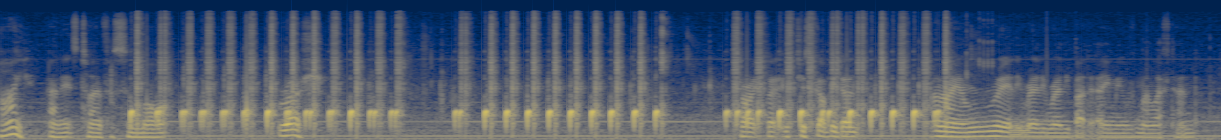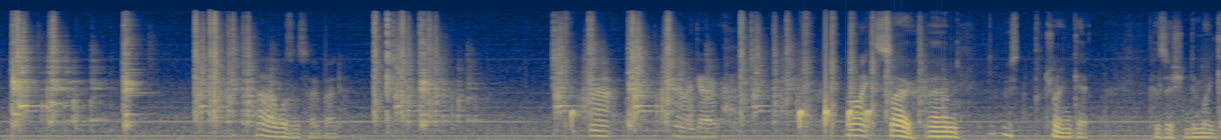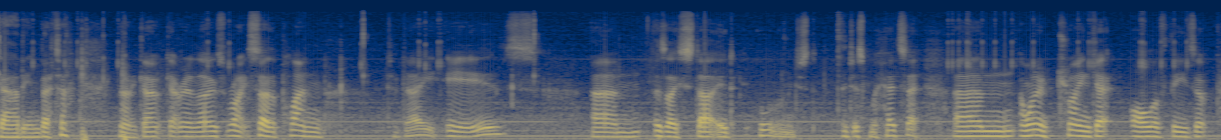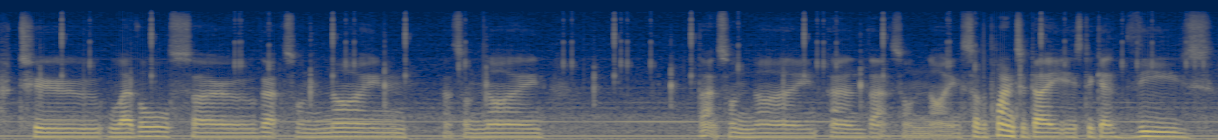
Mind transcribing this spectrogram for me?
Hi, and it's time for some more Rush. Sorry, but it's just got to be done. And I am really, really, really bad at aiming with my left hand. Oh, that wasn't so bad. Ah, there we go. Right, so, um, just try and get positioned in my Guardian better. There we go, get rid of those. Right, so the plan today is, um, as I started, oh, let me just adjust my headset. Um, I want to try and get all of these up to level, so that's on 9, that's on 9, that's on 9, and that's on 9. So the plan today is to get these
